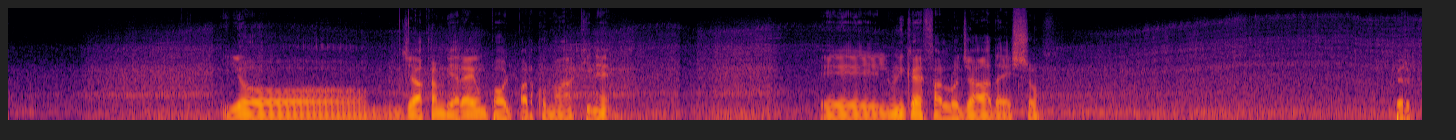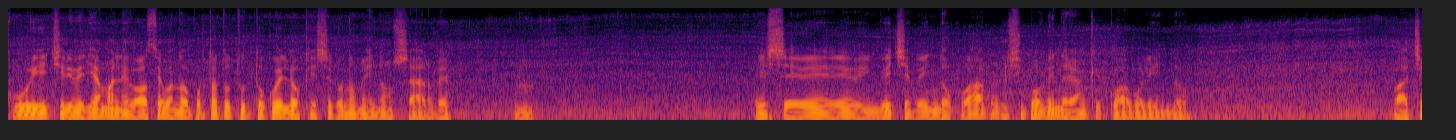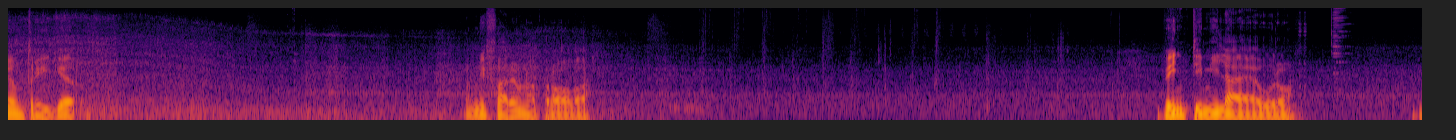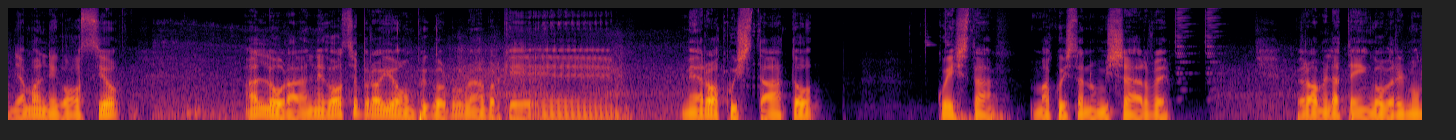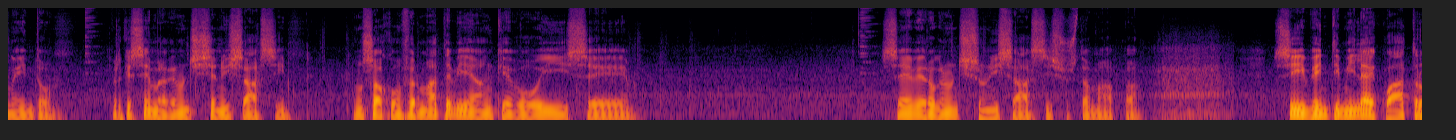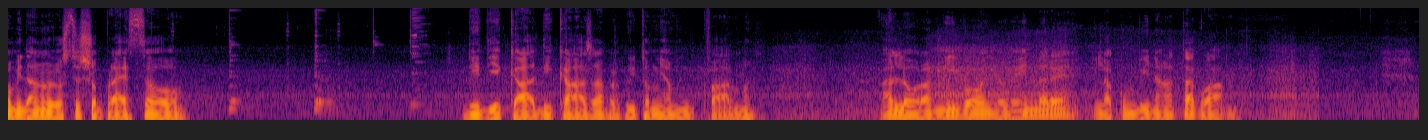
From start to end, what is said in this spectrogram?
Io già cambierei un po' il parco macchine e l'unica è farlo già adesso per cui ci rivediamo al negozio quando ho portato tutto quello che secondo me non serve mm. E se invece vendo qua perché si può vendere anche qua volendo. Qua c'è un trigger. Fammi fare una prova. 20.000 euro. Andiamo al negozio. Allora, il negozio però io ho un piccolo problema perché eh, mi ero acquistato questa, ma questa non mi serve. Però me la tengo per il momento, perché sembra che non ci siano i sassi. Non so, confermatevi anche voi se... Se è vero che non ci sono i sassi su sta mappa. Sì, 20.004 mi danno lo stesso prezzo di, di, di casa, per cui torniamo in farm. Allora, mi voglio vendere la combinata qua.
